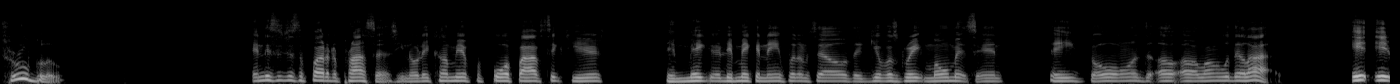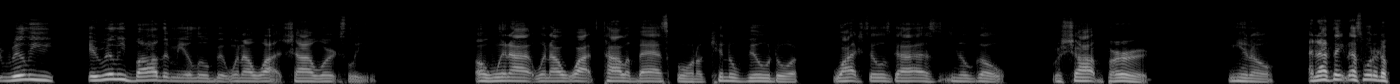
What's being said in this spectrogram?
True blue. And this is just a part of the process. You know, they come here for four, five, six years. They make they make a name for themselves. They give us great moments, and they go on to, uh, along with their lives. It it really it really bothered me a little bit when I watched Shai Werts leave or when I when I watch Tyler on or Kindle Vildor, watch those guys, you know, go. Rashad Bird, you know. And I think that's one of the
